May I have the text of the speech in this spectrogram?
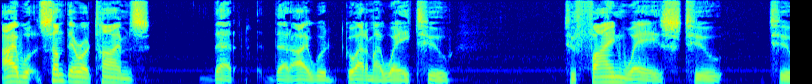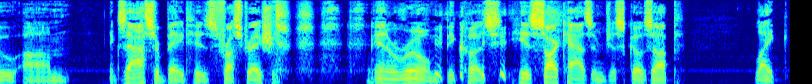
I will. Some there are times that that I would go out of my way to to find ways to to um, exacerbate his frustration in a room because his sarcasm just goes up like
